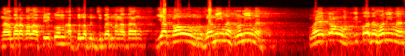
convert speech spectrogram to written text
nah barakallahu fikum Abdullah bin Jubair mengatakan, "Ya kaum, ghanimah, ghanimah." Wahai kaum, itu ada ghanimah.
